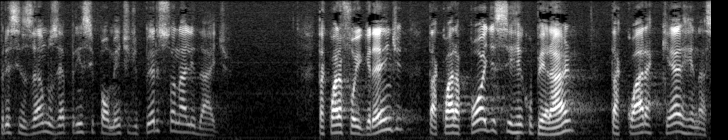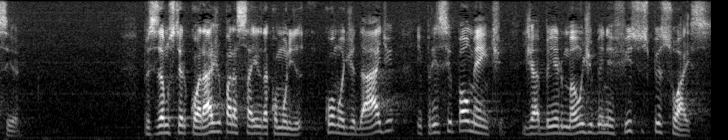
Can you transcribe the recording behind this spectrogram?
precisamos é principalmente de personalidade. Taquara foi grande, Taquara pode se recuperar, Taquara quer renascer. Precisamos ter coragem para sair da comodidade e principalmente de abrir mão de benefícios pessoais.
